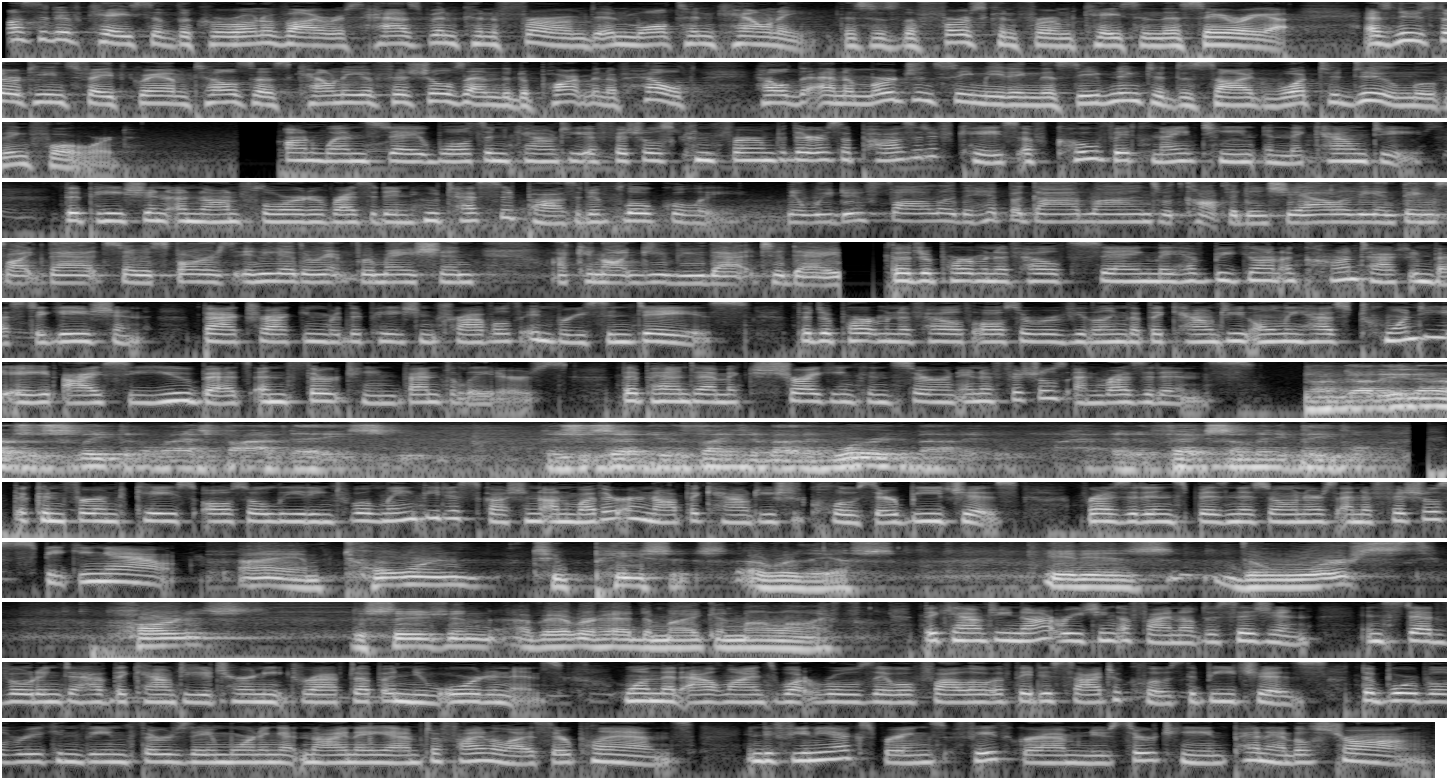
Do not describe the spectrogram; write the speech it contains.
A positive case of the coronavirus has been confirmed in Walton County. This is the first confirmed case in this area. As News 13's Faith Graham tells us, county officials and the Department of Health held an emergency meeting this evening to decide what to do moving forward. On Wednesday, Walton County officials confirmed there is a positive case of COVID 19 in the county. The patient, a non Florida resident who tested positive locally. Now, we do follow the HIPAA guidelines with confidentiality and things like that. So, as far as any other information, I cannot give you that today. The Department of Health saying they have begun a contact investigation, backtracking where the patient traveled in recent days. The Department of Health also revealing that the county only has 28 ICU beds and 13 ventilators. The pandemic striking concern in officials and residents. I got eight hours of sleep in the last five days because you're sitting here thinking about it, worried about it. It affects so many people. The confirmed case also leading to a lengthy discussion on whether or not the county should close their beaches. Residents, business owners, and officials speaking out. I am torn to pieces over this. It is the worst, hardest decision I've ever had to make in my life the county not reaching a final decision, instead voting to have the county attorney draft up a new ordinance, one that outlines what rules they will follow if they decide to close the beaches. The board will reconvene Thursday morning at 9 a.m. to finalize their plans. In Defuniak Springs, Faith Graham, News 13, Panhandle Strong.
